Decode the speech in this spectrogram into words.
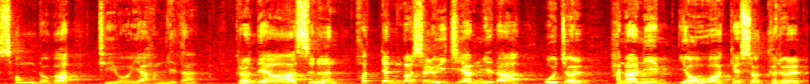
성도가 되어야 합니다. 그런데 아하스는 헛된 것을 의지합니다. 5절 하나님 여호와께서 그를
